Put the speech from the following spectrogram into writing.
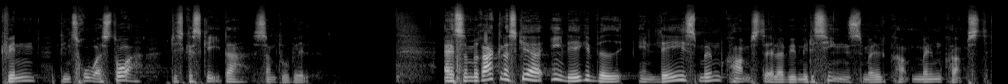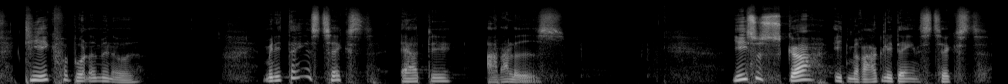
kvinden, din tro er stor, det skal ske dig, som du vil. Altså mirakler sker egentlig ikke ved en læges mellemkomst eller ved medicinens mellemkomst. De er ikke forbundet med noget. Men i dagens tekst er det anderledes. Jesus gør et mirakel i dagens tekst,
